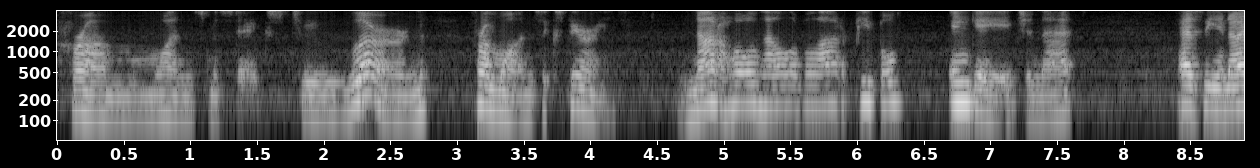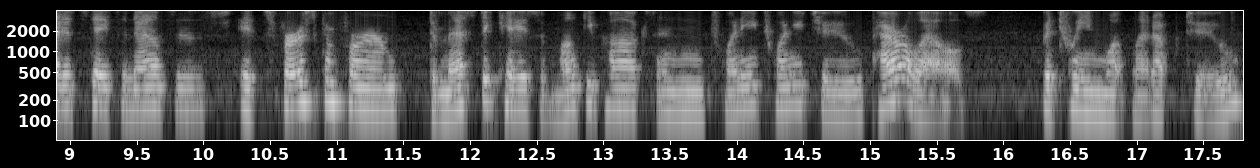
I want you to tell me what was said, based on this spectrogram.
from one's mistakes, to learn from one's experience. Not a whole hell of a lot of people engage in that. As the United States announces its first confirmed domestic case of monkeypox in 2022, parallels between what led up to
